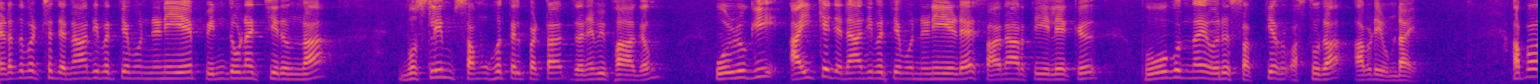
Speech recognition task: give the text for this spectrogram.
ഇടതുപക്ഷ ജനാധിപത്യ മുന്നണിയെ പിന്തുണച്ചിരുന്ന മുസ്ലിം സമൂഹത്തിൽപ്പെട്ട ജനവിഭാഗം ഒഴുകി ഐക്യ ജനാധിപത്യ മുന്നണിയുടെ സ്ഥാനാർത്ഥിയിലേക്ക് പോകുന്ന ഒരു സത്യ വസ്തുത അവിടെ ഉണ്ടായി. അപ്പോൾ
